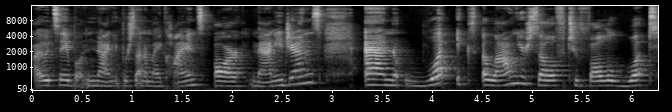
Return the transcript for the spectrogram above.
I would say about 90% of my clients are many Gens, And what allowing yourself to follow what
